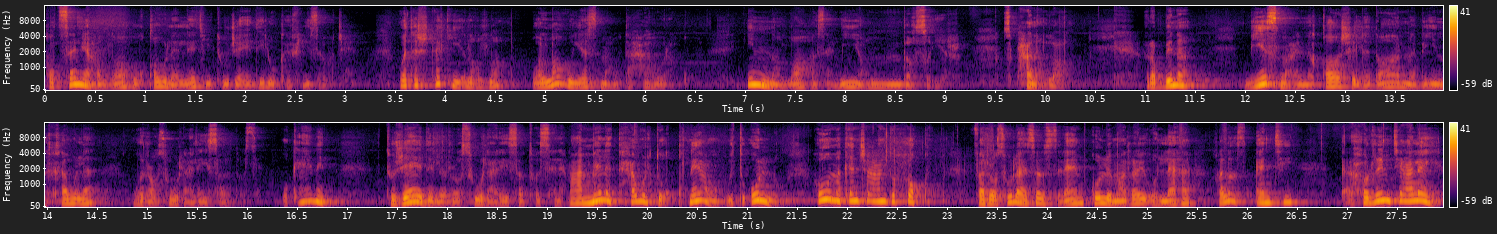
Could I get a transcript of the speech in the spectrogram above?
قد سمع الله قول التي تجادلك في زوجها وتشتكي إلى الله والله يسمع تحاوركم. إن الله سميع بصير. سبحان الله ربنا بيسمع النقاش اللي دار ما بين خولة والرسول عليه الصلاة والسلام. وكانت تجادل الرسول عليه الصلاة والسلام. عمالة تحاول تقنعه وتقول له هو ما كانش عنده حكم. فالرسول عليه الصلاة والسلام كل مرة يقول لها خلاص أنت حرمتي عليه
